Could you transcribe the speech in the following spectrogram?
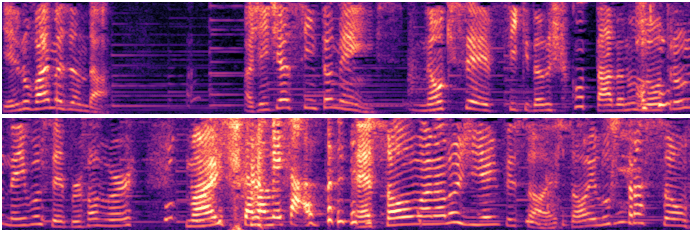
E ele não vai mais andar. A gente é assim também. Não que você fique dando chicotada nos outros, nem você, por favor. Mas. É uma metáfora. é só uma analogia, hein, pessoal? É só ilustração.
